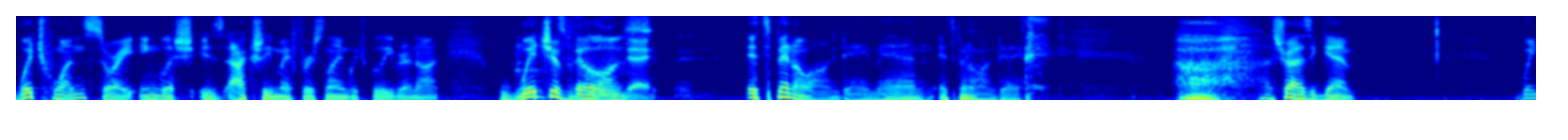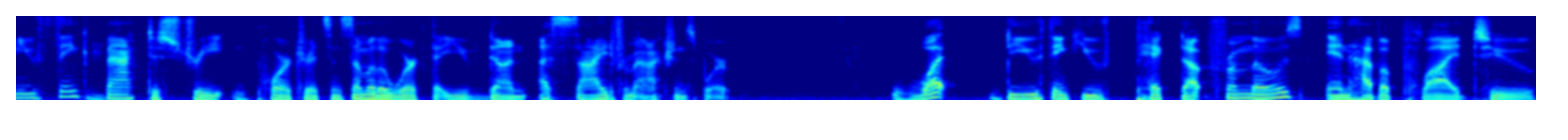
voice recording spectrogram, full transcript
which ones sorry english is actually my first language believe it or not. Which it's of those it's been a long day man. It's been a long day. Let's try this again. When you think back to street and portraits and some of the work that you've done aside from action sport what do you think you've picked up from those and have applied to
